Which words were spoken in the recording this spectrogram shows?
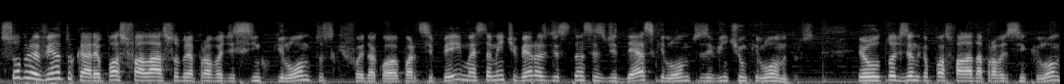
Sobre o evento, cara, eu posso falar sobre a prova de 5 km, que foi da qual eu participei, mas também tiveram as distâncias de 10 km e 21 km. Eu estou dizendo que eu posso falar da prova de 5 km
